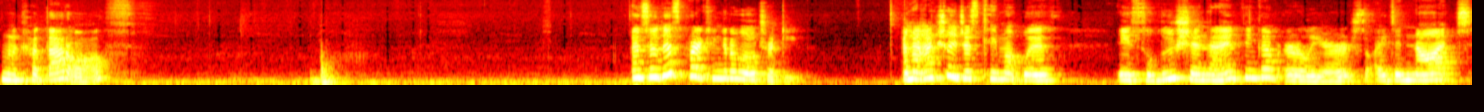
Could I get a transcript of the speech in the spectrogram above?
I'm going to cut that off. And so this part can get a little tricky. And I actually just came up with a solution that I didn't think of earlier, so I did not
